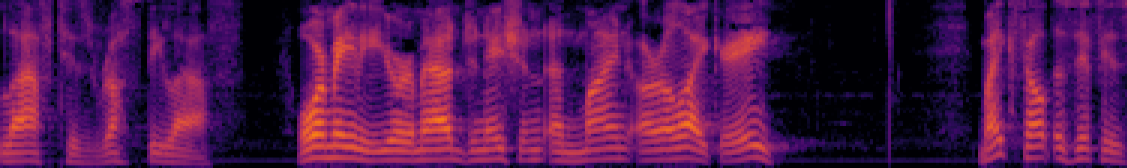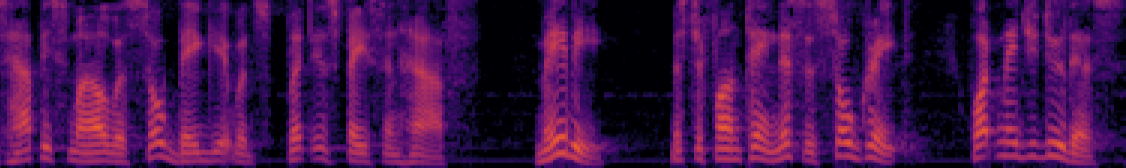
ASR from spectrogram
laughed his rusty laugh. Or maybe your imagination and mine are alike, eh? Mike felt as if his happy smile was so big it would split his face in half. Maybe. Mr. Fontaine, this is so great. What made you do this?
